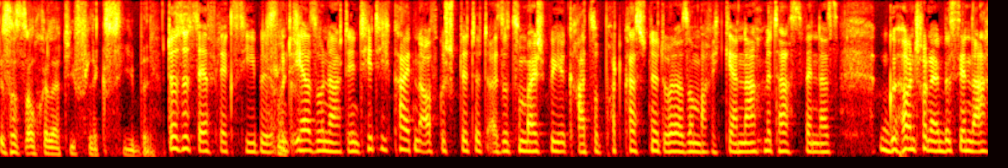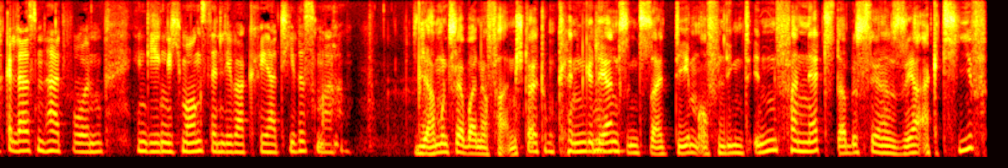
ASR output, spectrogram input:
ist das auch relativ flexibel? Das ist sehr flexibel Flex und eher so nach den Tätigkeiten aufgesplittet. Also zum Beispiel gerade so Podcast-Schnitt oder so mache ich gern nachmittags, wenn das Gehirn schon ein bisschen nachgelassen hat, wohingegen ich morgens dann lieber Kreatives mache. Wir haben uns ja bei einer Veranstaltung kennengelernt, mhm. sind seitdem auf LinkedIn vernetzt. Da bist du ja sehr aktiv.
